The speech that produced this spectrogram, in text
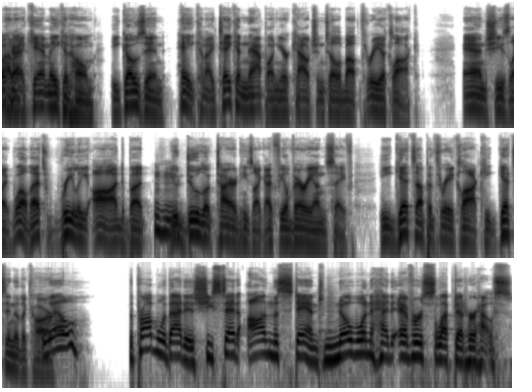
Um, Okay. I can't make it home. He goes in. Hey, can I take a nap on your couch until about three o'clock? And she's like, Well, that's really odd, but Mm-hmm. you do look tired. And he's like, I feel very unsafe. He gets up at three o'clock. He gets into the car. Well, the problem with that is she said on the stand no one had ever slept at her house.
